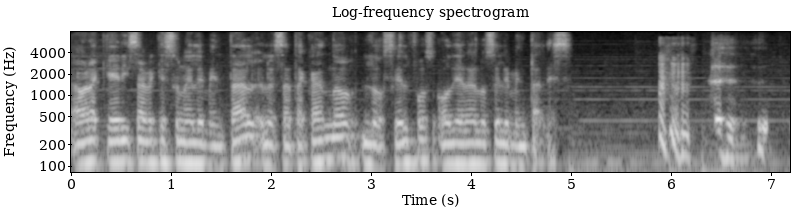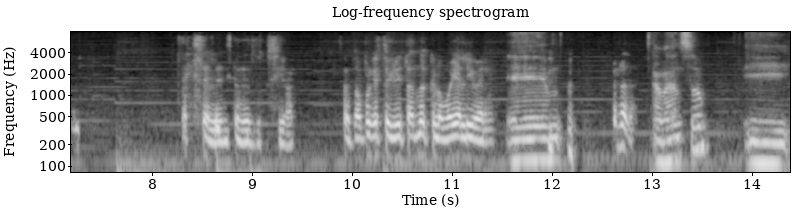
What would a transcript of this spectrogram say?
ahora que Eri sabe que es un elemental, lo está atacando. Los elfos odian a los elementales. Excelente deducción. Sobre todo porque estoy gritando que lo voy a liberar. Nada, avanzo y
